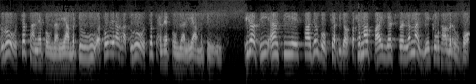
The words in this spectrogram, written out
သူတို့ကိုဆက်ဆံတဲ့ပုံစံတွေကမတူဘူးအစိုးရကသူတို့ကိုဆက်ဆံတဲ့ပုံစံတွေကမတူဘူးပြီးတော့ဒီ NCA စာချုပ်ကိုဖျက်ပြီးတော့ပထမ bilateral လက်မှတ်ရေးထိုးထားသလိုပေါ့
